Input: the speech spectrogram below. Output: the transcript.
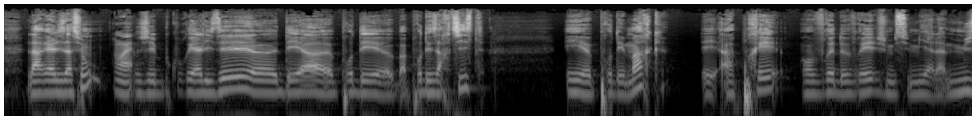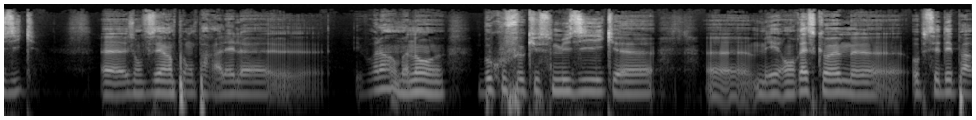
la réalisation. Ouais. J'ai beaucoup réalisé euh, DA pour des, bah, pour des artistes et euh, pour des marques. Et après, en vrai de vrai, je me suis mis à la musique. Euh, J'en faisais un peu en parallèle. euh, et voilà, maintenant, euh, beaucoup focus musique. mais on reste quand même obsédé par,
